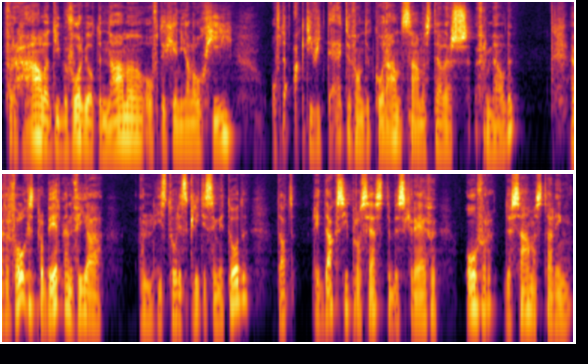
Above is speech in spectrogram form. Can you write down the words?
verhalen die bijvoorbeeld de namen of de genealogie of de activiteiten van de Koran-samenstellers vermelden. En vervolgens probeert men via een historisch-kritische methode dat redactieproces te beschrijven over de samenstelling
